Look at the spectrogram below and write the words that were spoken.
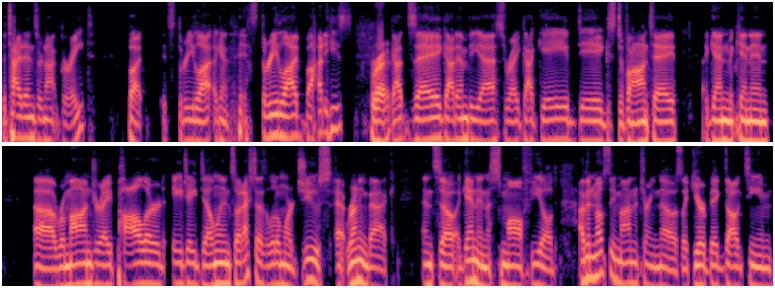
The tight ends are not great, but it's three live again. It's three live bodies. right. Got Zay, got MVS, right? Got Gabe, Diggs, Devontae, again, McKinnon, uh, Rhamondre, Pollard, AJ Dillon. So it actually has a little more juice at running back. And so again, in a small field, I've been mostly monitoring those, like your big dog team,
